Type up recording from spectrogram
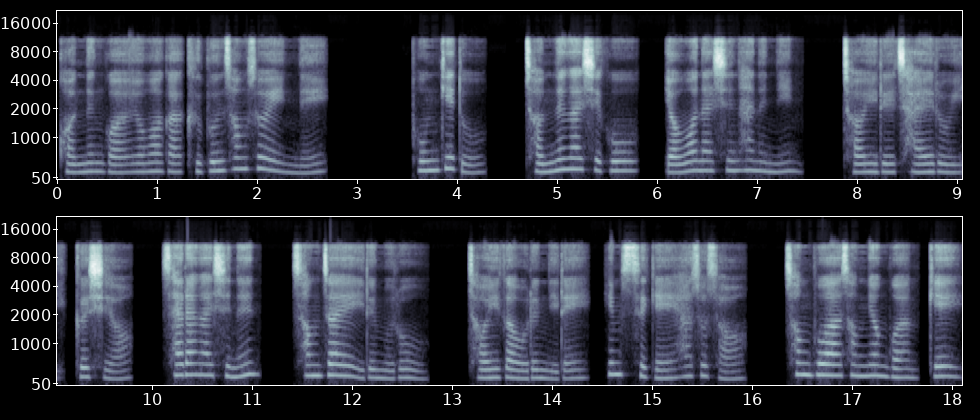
권능과 영화가 그분 성소에 있네. 본기도 전능하시고 영원하신 하느님, 저희를 자애로 이끄시어 사랑하시는 성자의 이름으로 저희가 옳은 일에 힘쓰게 하소서. 성부와 성령과 함께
